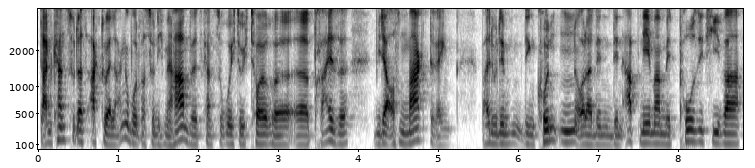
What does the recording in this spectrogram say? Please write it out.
dann kannst du das aktuelle Angebot, was du nicht mehr haben willst, kannst du ruhig durch teure äh, Preise wieder aus dem Markt drängen. Weil du den, den Kunden oder den, den Abnehmer mit positiver,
